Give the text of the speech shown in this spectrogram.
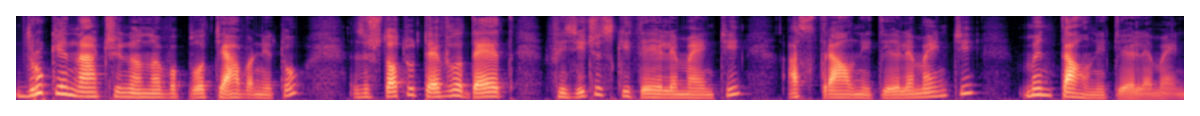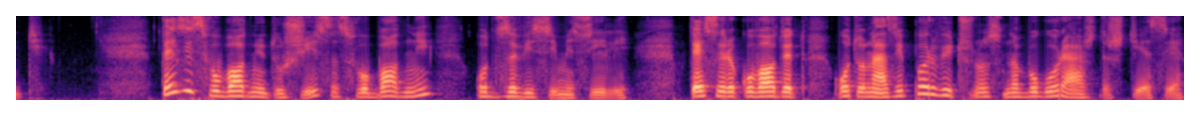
Друг е начина на въплатяването, защото те владеят физическите елементи, астралните елементи, менталните елементи. Тези свободни души са свободни от зависими сили. Те се ръководят от онази първичност на богораждащия се.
